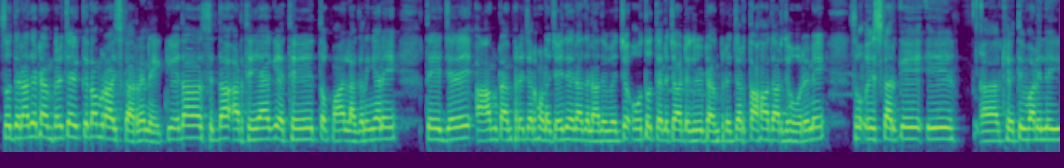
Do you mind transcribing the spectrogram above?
ਸੋ ਦਿਨਾਂ ਦੇ ਟੈਂਪਰੇਚਰ ਇੱਕਦਮ ਰਾਈਜ਼ ਕਰ ਰਹੇ ਨੇ ਕਿ ਇਹਦਾ ਸਿੱਧਾ ਅਰਥ ਇਹ ਹੈ ਕਿ ਇੱਥੇ ਧੁੱਪਾਂ ਲੱਗ ਰਹੀਆਂ ਨੇ ਤੇ ਜਿਹੜੇ ਆਮ ਟੈਂਪਰੇਚਰ ਹੋਣੇ ਚਾਹੀਦੇ ਇਹਨਾਂ ਦਿਨਾਂ ਦੇ ਵਿੱਚ, ਉਹ ਤੋਂ 3-4 ਡਿਗਰੀ ਟੈਂਪਰੇਚਰ ਤਾਂ ਦਰਜ ਹੋ ਰਹੇ ਨੇ। ਸੋ ਇਸ ਕਰਕੇ ਇਹ ਖੇਤੀਬਾੜੀ ਲਈ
